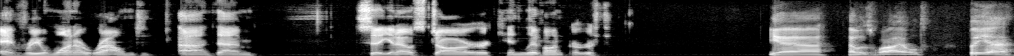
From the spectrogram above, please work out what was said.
everyone around uh, them so you know Star can live on Earth. Yeah, that was wild. But yeah.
